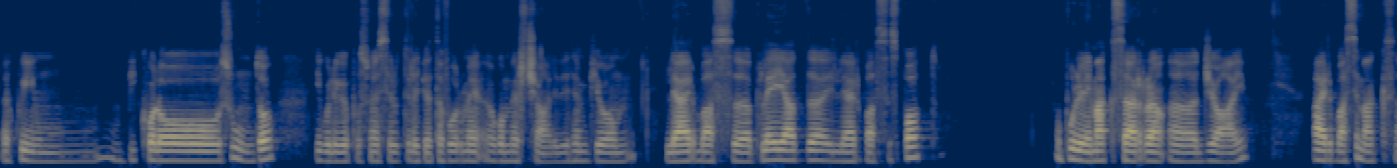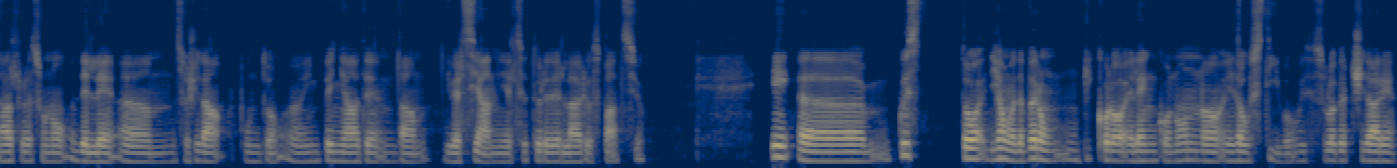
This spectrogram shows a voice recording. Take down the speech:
ehm, qui un un piccolo sunto di quelle che possono essere tutte le piattaforme, commerciali, ad esempio le Airbus Pléiades, le Airbus Spot oppure le Maxar, uhm, Geoeye. Airbus e Maxar sono delle, uhm, società appunto, uhm, impegnate da diversi anni nel settore dell'aerospazio. E, uhm, questo diciamo è davvero un un piccolo elenco non esaustivo, questo è solo per citare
